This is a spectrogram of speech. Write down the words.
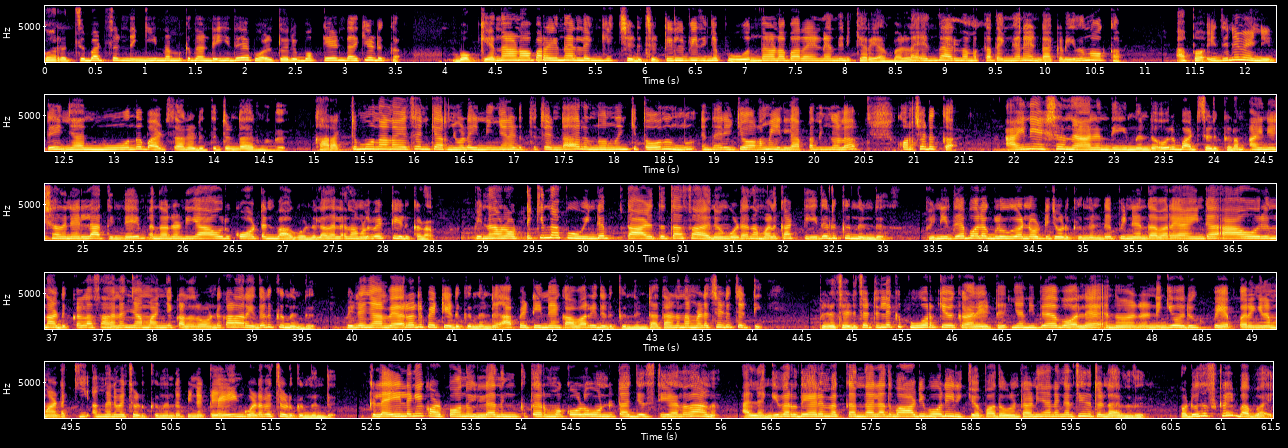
കുറച്ച് ബഡ്സ് ഉണ്ടെങ്കിൽ നമുക്ക് തണ്ട് ഇതേപോലത്തെ ഒരു ബൊക്കെ ഉണ്ടാക്കിയെടുക്കാം. ബൊക്കെ എന്നാണോ പറയുന്നത് അല്ലെങ്കിൽ ചെടിച്ചട്ടിയിൽ വിരിഞ്ഞ പൂവെന്നാണോ പറയണതെന്ന് എനിക്കറിയാൻ പാടില്ല. എന്തായാലും നമുക്കതെങ്ങനെ ഉണ്ടാക്കണമെന്ന് നോക്കാം. അപ്പോൾ ഇതിന് വേണ്ടിയിട്ട് ഞാൻ മൂന്ന് ബഡ്സാണ് എടുത്തിട്ടുണ്ടായിരുന്നത്. കറക്റ്റ് മൂന്നാണോ ചോദിച്ചാൽ എനിക്ക് അറിഞ്ഞുകൂടെ ഇനി ഞാൻ എടുത്തിട്ടുണ്ടായിരുന്നു എന്ന് എനിക്ക് തോന്നുന്നു. എന്തായാലും എനിക്ക് ഓർമ്മയില്ല. അപ്പം നിങ്ങൾ കുറച്ചെടുക്കുക. അതിന് ശേഷം ഞാൻ എന്ത് ചെയ്യുന്നുണ്ട്? ഒരു ബഡ്സ് എടുക്കണം. അതിന് ശേഷം അതിന് എല്ലാത്തിന്റെയും എന്താ പറഞ്ഞിട്ടുണ്ടെങ്കിൽ ആ ഒരു കോട്ടൺ ഭാഗം ഉണ്ടല്ലോ അതെല്ലാം നമ്മൾ വെട്ടിയെടുക്കണം. പിന്നെ നമ്മൾ ഒട്ടിക്കുന്ന ആ പൂവിന്റെ താഴത്തെ ആ സാധനവും കൂടെ നമ്മൾ കട്ട് ചെയ്തെടുക്കുന്നുണ്ട്. പിന്നെ ഇതേപോലെ ഗ്ലൂ കണ്ണ് ഒട്ടിച്ച് കൊടുക്കുന്നുണ്ട്. പിന്നെ എന്താ പറയുക അതിന്റെ ആ ഒരു നടുക്കുള്ള സാധനം ഞാൻ മഞ്ഞ കളർ കൊണ്ട് കളർ ചെയ്തെടുക്കുന്നുണ്ട്. പിന്നെ ഞാൻ വേറൊരു പെട്ടി എടുക്കുന്നുണ്ട്. ആ പെട്ടീനെ കവർ ചെയ്തെടുക്കുന്നുണ്ട്. അതാണ് നമ്മുടെ ചെടിച്ചട്ടി. പിന്നെ ചെടിച്ചട്ടിലേക്ക് പൂ ഇറക്കി വെക്കാനായിട്ട് ഞാൻ ഇതേപോലെ എന്ന് പറഞ്ഞിട്ടുണ്ടെങ്കിൽ ഒരു പേപ്പർ ഇങ്ങനെ മടക്കി അങ്ങനെ വെച്ച് കൊടുക്കുന്നുണ്ട്. പിന്നെ ക്ലേയും കൂടെ വെച്ച് കൊടുക്കുന്നുണ്ട്. ക്ലേ ഇല്ലെങ്കിൽ കുഴപ്പമൊന്നുമില്ല. നിങ്ങൾക്ക് തെർമോക്കോൾ കൊണ്ടിട്ട് അഡ്ജസ്റ്റ് ചെയ്യാവുന്നതാണ്. അല്ലെങ്കിൽ വെറുതെ ആയാലും വെക്കാൻ എന്തായാലും അത് വാടി പോലെ ഇരിക്കും. അപ്പോൾ അതുകൊണ്ടാണ് ഞാൻ അങ്ങനെ ചെയ്തിട്ടുണ്ടായിരുന്നത് അപ്പോൾ ഡു സബ്സ്ക്രൈബ് ബൈ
